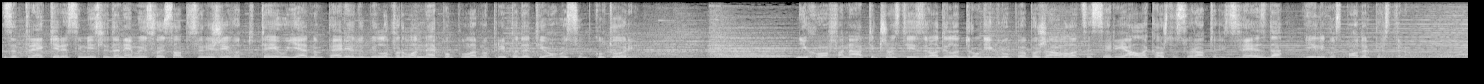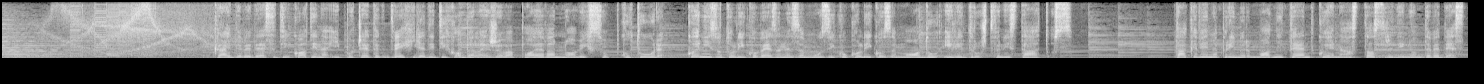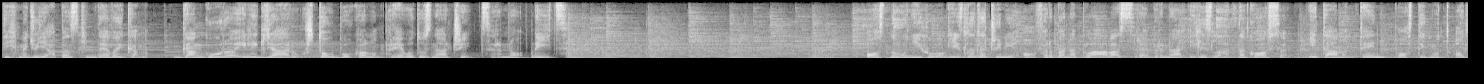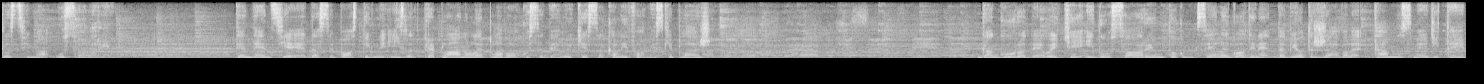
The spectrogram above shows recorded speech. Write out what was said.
Za trekere se misli da nemaju svoj sobstveni život, te je u jednom periodu bilo vrlo nepopularno pripadati ovoj subkulturi. Njihova fanatičnost je izrodila druge grupe obožavalaca serijala kao što su Ratovi zvezda ili Gospodar prstenova. Kraj 90. godina i početak 2000-ih obeležava pojava novih subkulture, koje nisu toliko vezane za muziku koliko za modu ili društveni status. Takav je, na primjer, modni trend koji je nastao sredinom 90-ih među japanskim devojkama. Ganguro ili gjaru, što u bukvalnom prevodu znači crno lice. Osnovu njihovog izgleda čini ofarbana plava, srebrna ili zlatna kosa i taman ten postignut odlascima u solariju. Tendencija je da se postigne izgled preplanule plavokose devojke sa kalifornijske plaže. Ganguro devojke idu u solarijum tokom cele godine da bi održavale tamno smeđi ten.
